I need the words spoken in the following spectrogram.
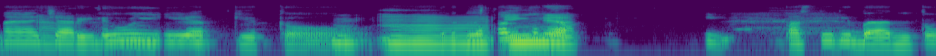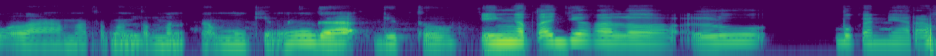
Nah, nah cari duit gitu. Mm-hmm. Lo kan Ingat. Punya, pasti dibantu lah sama teman-teman, nggak mungkin enggak gitu. Ingat aja kalau lu bukan nyara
